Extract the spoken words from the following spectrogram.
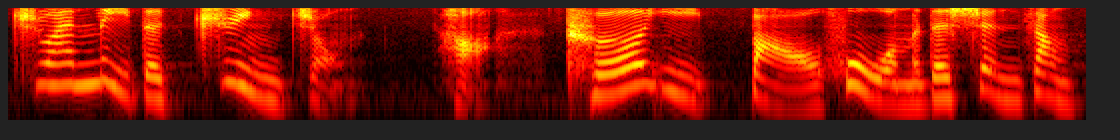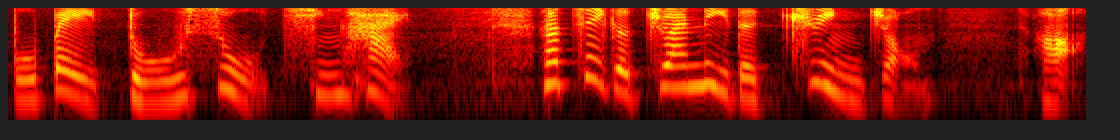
专利的菌种，好，可以保护我们的肾脏不被毒素侵害。那这个专利的菌种，好，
